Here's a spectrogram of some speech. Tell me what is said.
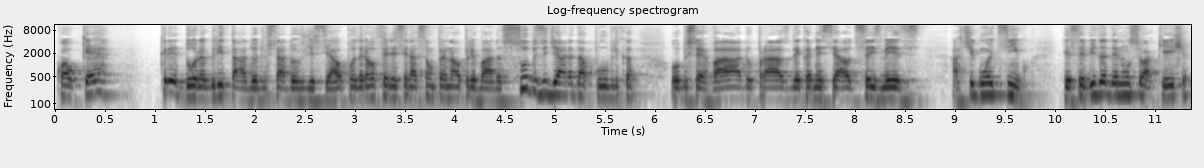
qualquer credor habilitado administrador judicial poderá oferecer ação penal privada subsidiária da pública, observado o prazo decadencial de seis meses. Artigo 185. Recebida a denúncia ou a queixa,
